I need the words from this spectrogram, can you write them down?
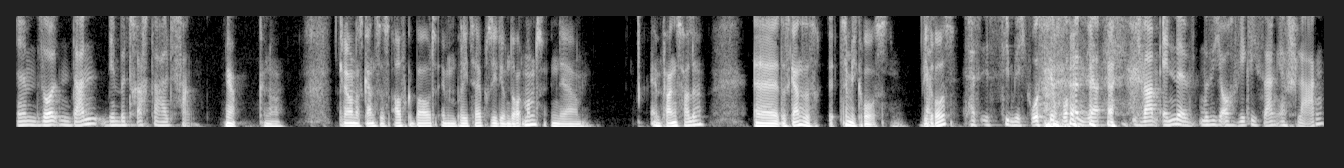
ähm, sollten dann den Betrachter halt fangen. Ja, genau. Genau, und das Ganze ist aufgebaut im Polizeipräsidium Dortmund in der Empfangshalle. Äh, das Ganze ist äh, ziemlich groß. Wie das, groß? Das ist ziemlich groß geworden, ja. Ich war am Ende, muss ich auch wirklich sagen, erschlagen.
